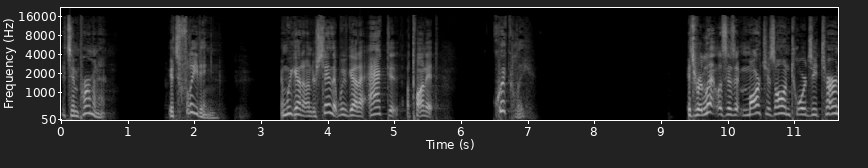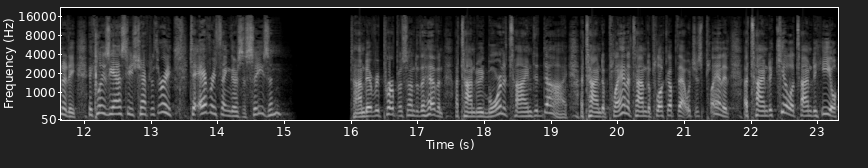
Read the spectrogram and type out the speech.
It's impermanent, it's fleeting. And we've got to understand that we've got to act upon it quickly. It's relentless as it marches on towards eternity. Ecclesiastes chapter 3 to everything there's a season Time to every purpose under the heaven. A time to be born, a time to die. A time to plant, a time to pluck up that which is planted. A time to kill, a time to heal.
